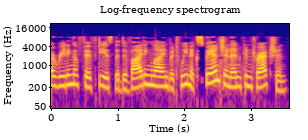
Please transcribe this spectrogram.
A reading of 50 is the dividing line between expansion and contraction.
